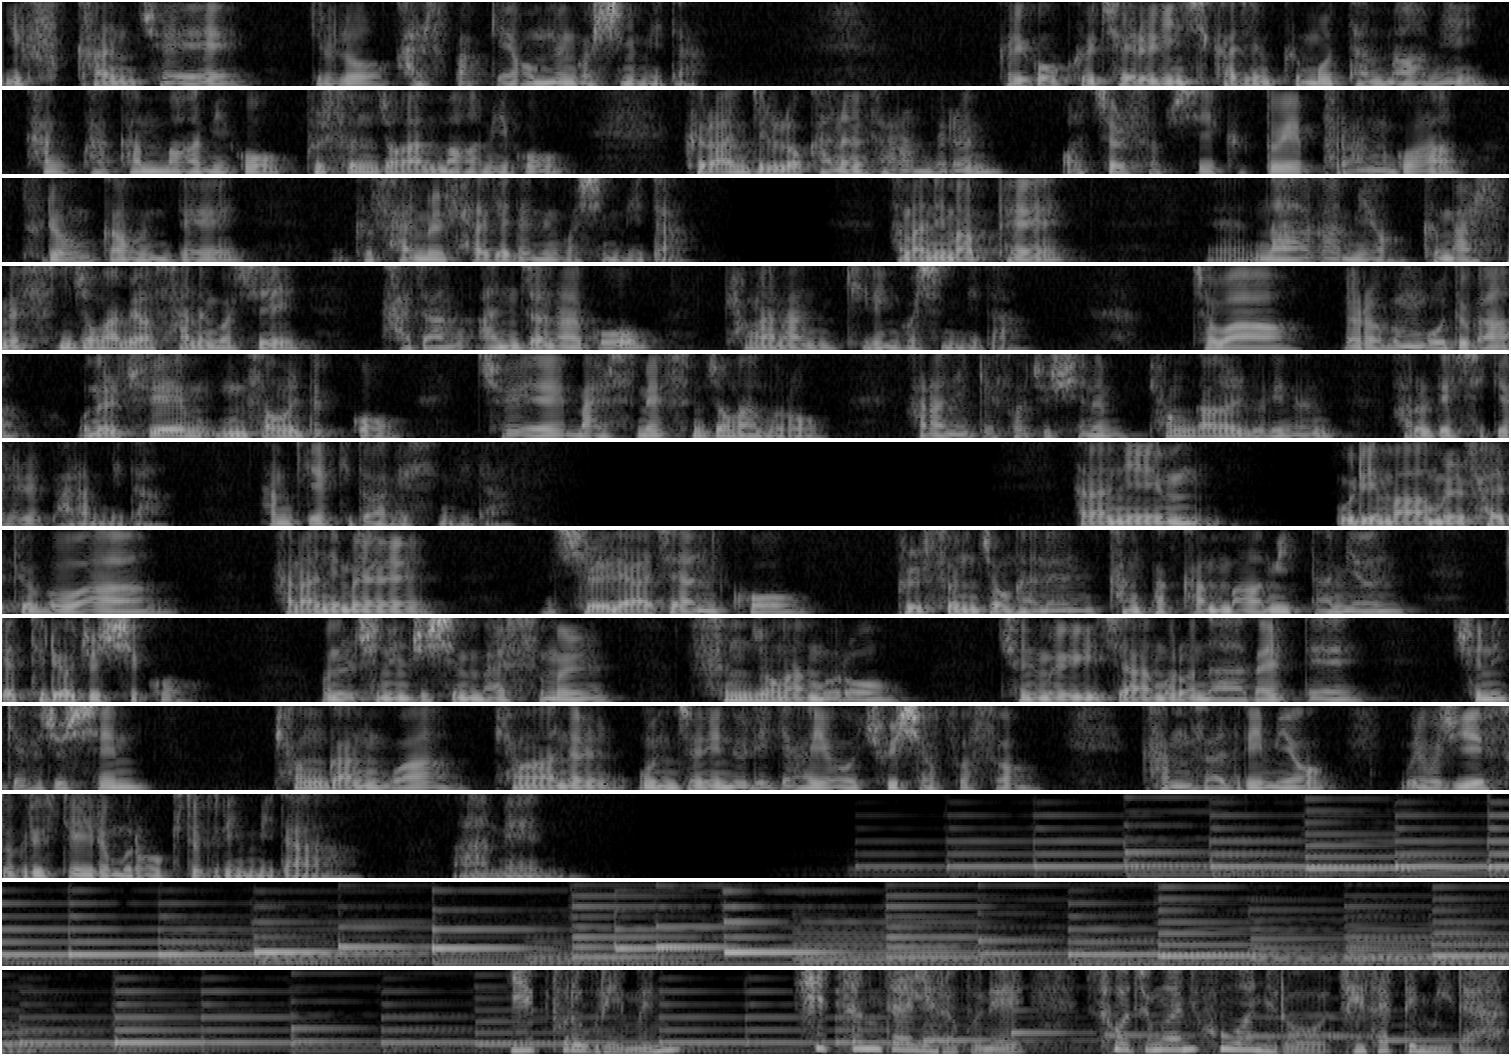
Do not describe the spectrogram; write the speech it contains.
익숙한 죄의 길로 갈 수밖에 없는 것입니다. 그리고 그 죄를 인식하지 그 못한 마음이 강팍한 마음이고 불순종한 마음이고 그러한 길로 가는 사람들은 어쩔 수 없이 극도의 불안과 두려움 가운데 그 삶을 살게 되는 것입니다. 하나님 앞에 나아가며 그 말씀에 순종하며 사는 것이 가장 안전하고 평안한 길인 것입니다. 저와 여러분 모두가 오늘 주의 음성을 듣고 주의 말씀에 순종함으로 하나님께서 주시는 평강을 누리는 하루 되시기를 바랍니다. 함께 기도하겠습니다. 하나님, 우리 마음을 살펴보아 하나님을 신뢰하지 않고 불순종하는 강팍한 마음이 있다면 깨뜨려 주시고 오늘 주님 주신 말씀을 순종함으로 주님을 의지함으로 나아갈 때 주님께서 주신 평강과 평안을 온전히 누리게 하여 주시옵소서 감사드리며 우리 구주 예수 그리스도의 이름으로 기도드립니다. 아멘. 이 프로그램은 시청자 여러분의 소중한 후원으로 제작됩니다.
